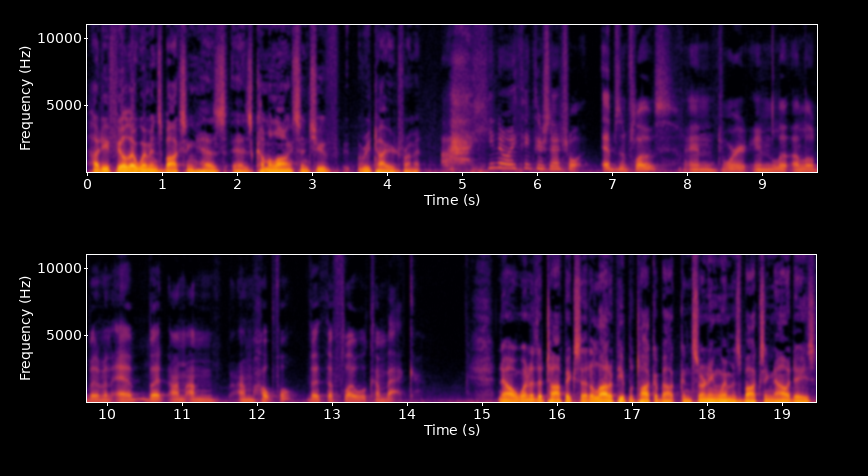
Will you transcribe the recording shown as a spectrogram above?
How do you feel that women's boxing has, has come along since you've retired from it? Know, I think there's natural ebbs and flows, and we're in li- a little bit of an ebb. But I'm I'm I'm hopeful that the flow will come back. Now, one of the topics that a lot of people talk about concerning women's boxing nowadays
